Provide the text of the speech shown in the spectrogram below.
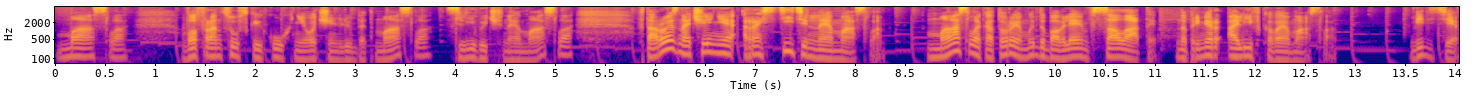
Масло. Во французской кухне очень любят масло, сливочное масло. Второе значение — растительное масло. Масло, которое мы добавляем в салаты. Например, оливковое масло. Видите,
